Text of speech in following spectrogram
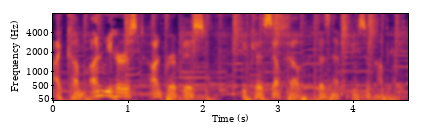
I come unrehearsed on purpose because self help doesn't have to be so complicated.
